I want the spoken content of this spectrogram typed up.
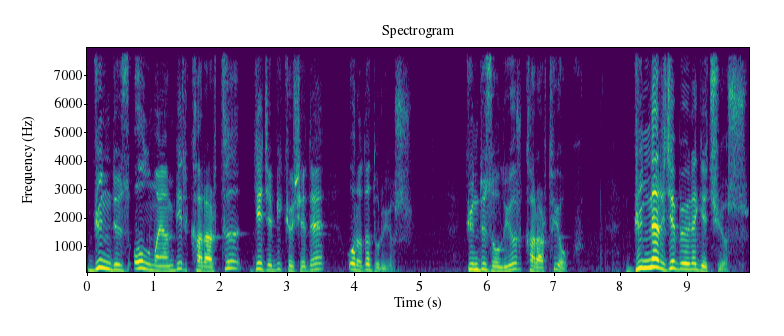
Gündüz olmayan bir karartı gece bir köşede orada duruyor. Gündüz oluyor karartı yok. Günlerce böyle geçiyor.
